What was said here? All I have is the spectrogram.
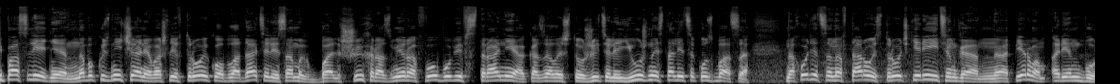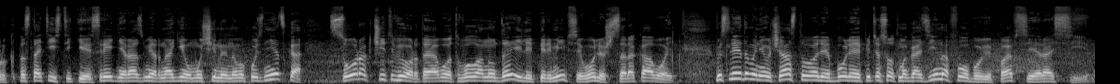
И последнее. Новокузнечане вошли в тройку обладателей самых больших размеров обуви в стране. Оказалось, что жители южной столицы Кузбасса находятся на второй строчке рейтинга. На первом – Оренбург. По статистике, средний размер ноги у мужчины Новокузнецка – 44 а вот в Улан-Удэ или Перми всего лишь 40 -й. В исследовании участвовали более 500 магазинов обуви по всей России.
